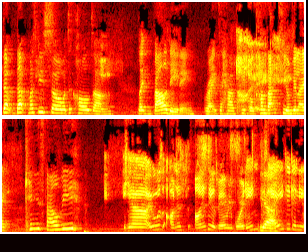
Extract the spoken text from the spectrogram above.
that. That must be so. What's it called? Um, like validating, right? To have people come back to you and be like, "Can you style me?" Yeah, it was honest. Honestly, it was very rewarding. Yeah, I didn't. You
